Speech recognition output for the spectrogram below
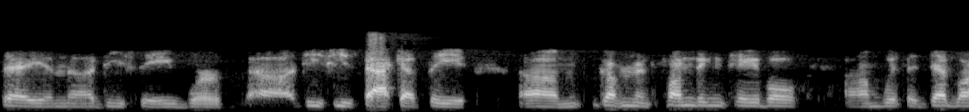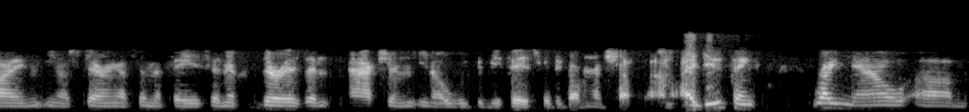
Day in uh, D.C., where uh, D.C. is back at the um, government funding table um, with a deadline, you know, staring us in the face. And if there isn't action, you know, we could be faced with a government shutdown. I do think right now, um,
